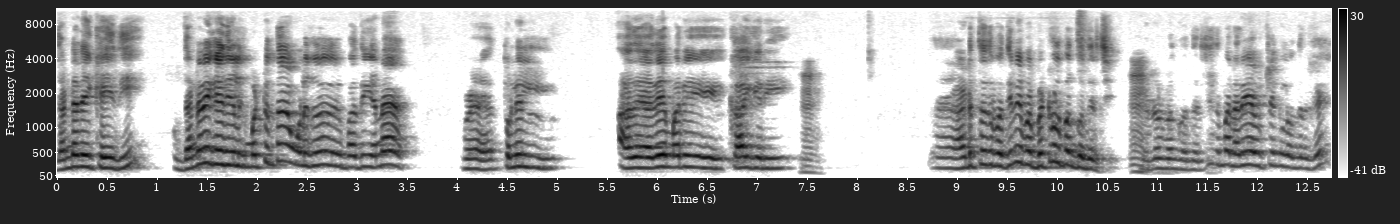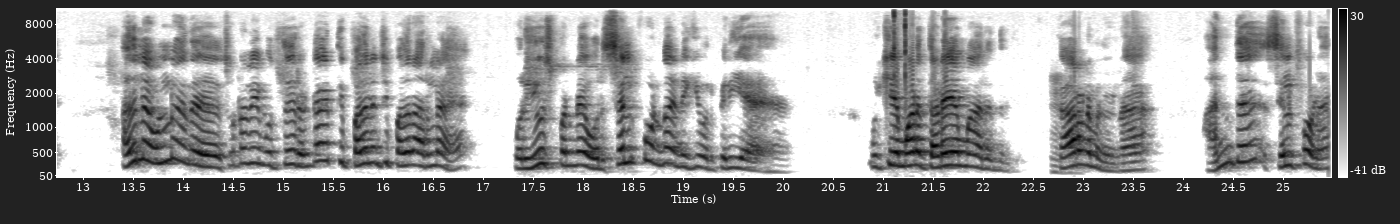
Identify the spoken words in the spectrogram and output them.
தண்டனை கைதி. தண்டனை கைதிகளுக்கு மட்டும்தான் அவங்களுக்கு பார்த்திங்கன்னா தொழில் அது அதே மாதிரி காய்கறி அடுத்தது பார்த்தீங்கன்னா இப்போ பெட்ரோல் பங்க் வந்துருச்சு. பெட்ரோல் பங்க் வந்துருச்சு இந்த மாதிரி நிறைய விஷயங்கள் வந்திருக்கு அதில் உள்ள அந்த சுடலை முத்து ரெண்டாயிரத்தி பதினஞ்சு பதினாறில் ஒரு யூஸ் பண்ண ஒரு செல்போன் தான் இன்னைக்கு ஒரு பெரிய முக்கியமான தடயமாக இருந்திருக்கு. காரணம் என்னன்னா அந்த செல்போனை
